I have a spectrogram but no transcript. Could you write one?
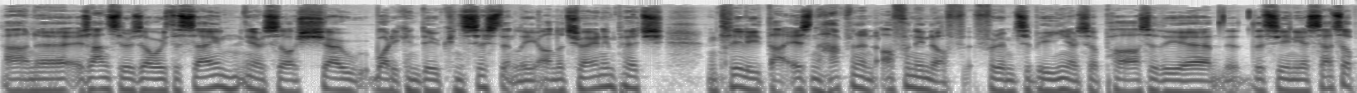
And uh, his answer is always the same, you know, so show what he can do consistently on the training pitch. And clearly that isn't happening often enough for him to be, you know, so part of the uh, the, the senior setup.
